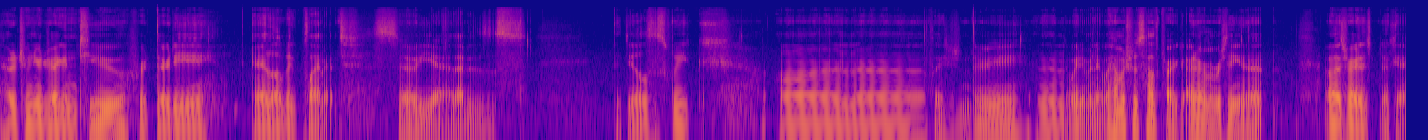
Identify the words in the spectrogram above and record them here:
How to Train Your Dragon 2 for 30. And Little Big Planet. So yeah, that is the deals this week on uh, PlayStation 3. And then, wait a minute, how much was South Park? I don't remember seeing that. Oh, that's right. Okay.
